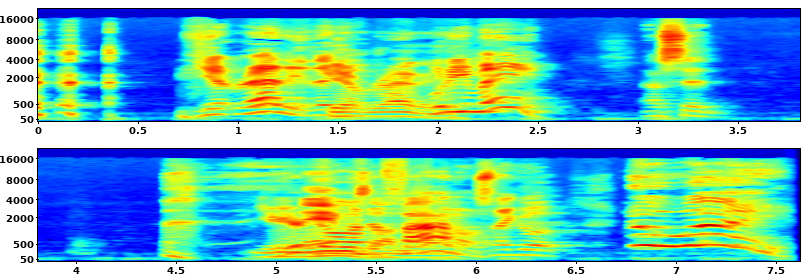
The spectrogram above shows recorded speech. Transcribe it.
get ready." They Get go, ready. "What do you mean?" I said, Your "You're going to finals." They go, "No way!"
